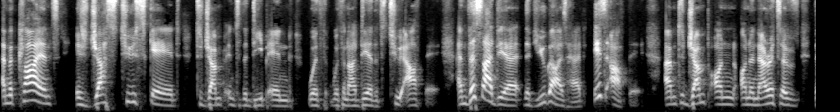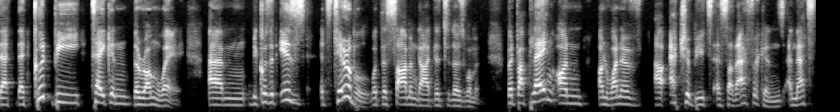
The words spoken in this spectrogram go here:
and the client is just too scared to jump into the deep end with with an idea that's too out there. And this idea that you guys had is out there um to jump on on a narrative that that could be taken the wrong way um because it is it's terrible what the simon guy did to those women. But by playing on on one of our attributes as South Africans, and that's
